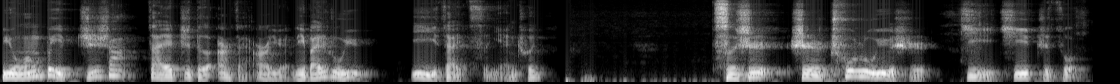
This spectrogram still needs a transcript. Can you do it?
永王被直杀在至德二载二月，李白入狱亦在此年春。此诗是初入狱时几期之作。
